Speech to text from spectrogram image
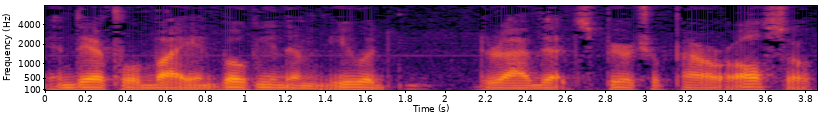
And therefore, by invoking them, you would derive that spiritual power also.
